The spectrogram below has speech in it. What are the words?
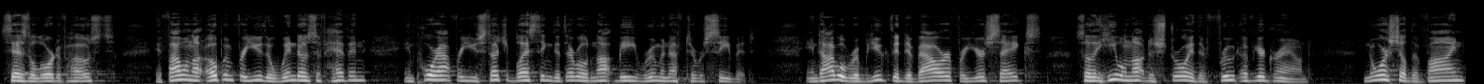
Says the Lord of hosts, If I will not open for you the windows of heaven and pour out for you such blessing that there will not be room enough to receive it. And I will rebuke the devourer for your sakes, so that he will not destroy the fruit of your ground, nor shall the vine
